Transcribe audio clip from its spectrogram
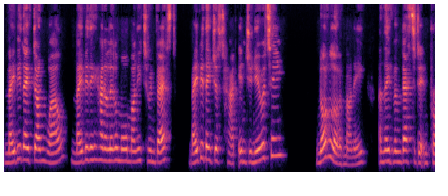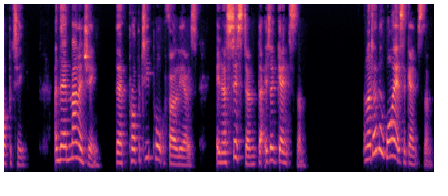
Maybe they've done well. Maybe they had a little more money to invest. Maybe they just had ingenuity, not a lot of money, and they've invested it in property. And they're managing their property portfolios in a system that is against them. And I don't know why it's against them,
